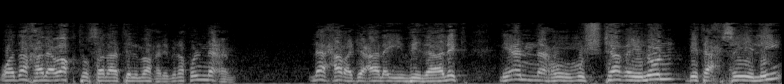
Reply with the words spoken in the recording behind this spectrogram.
ودخل وقت صلاة المغرب نقول نعم لا حرج عليه في ذلك لأنه مشتغل بتحصيل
